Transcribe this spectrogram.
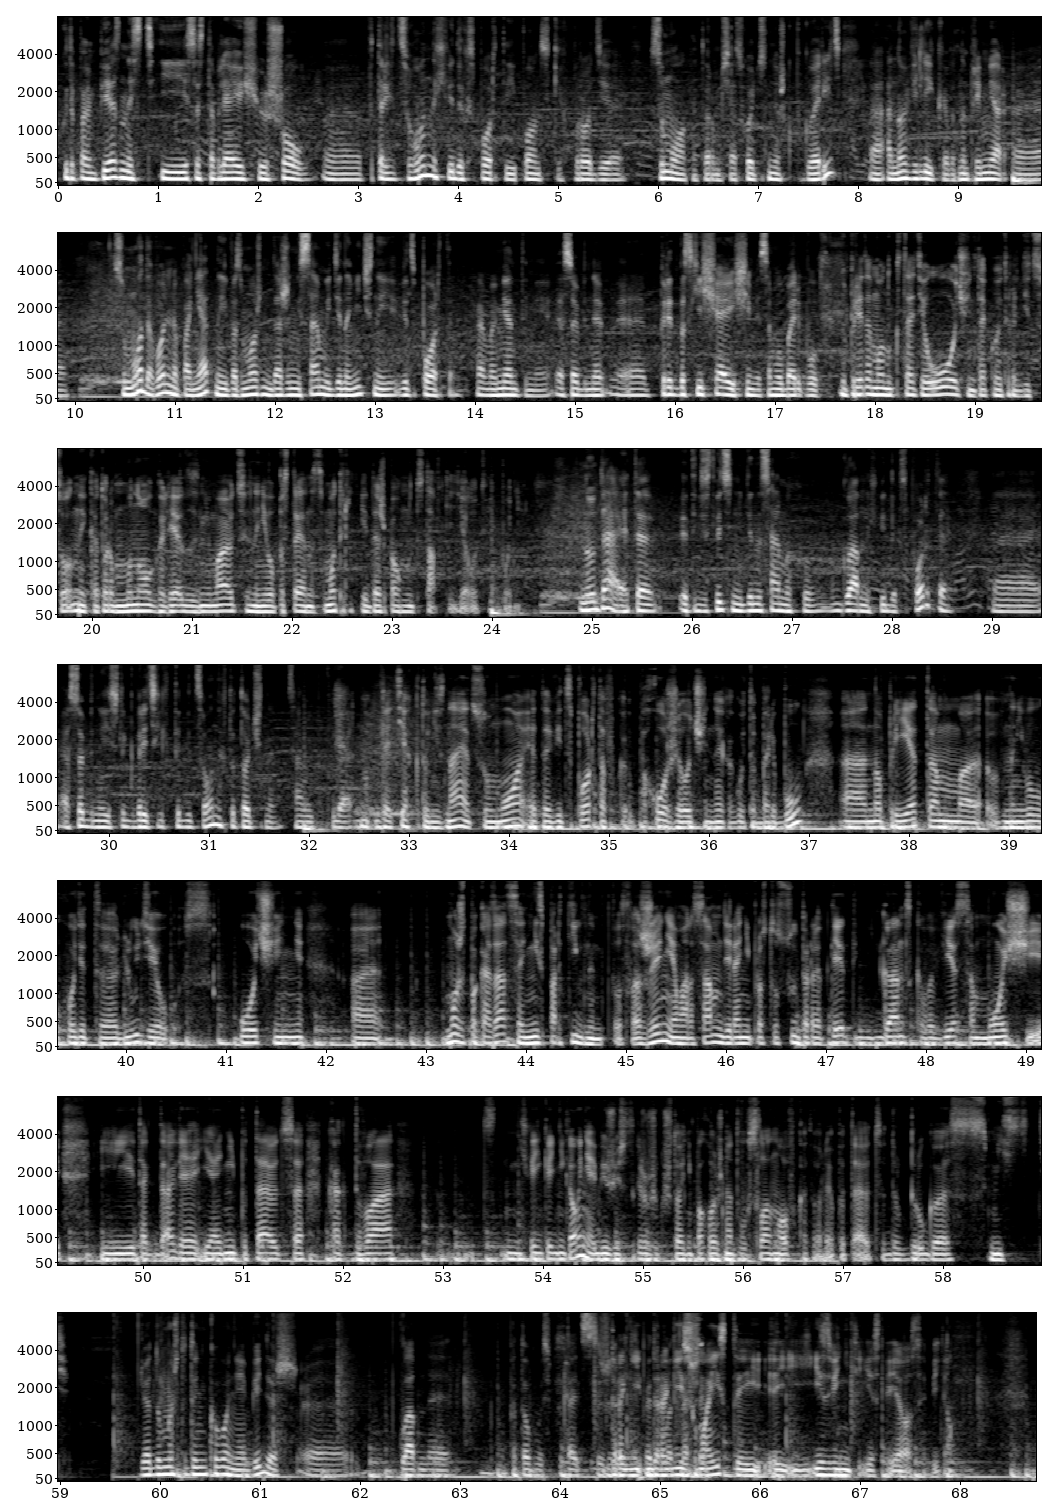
какую-то помпезность и составляющую шоу э, в традиционных видах спорта японских, вроде сумо, о котором сейчас хочется немножко поговорить, э, оно великое. Вот, например, э, сумо довольно понятный и, возможно, даже не самый динамичный вид спорта моментами, особенно предвосхищающими саму борьбу. Но при этом он, кстати, очень такой традиционный, которым много лет занимаются, и на него постоянно смотрят, и даже, по-моему, ставки делают в Японии. Ну да, это, это действительно один из самых главных видов спорта, особенно если говорить о каких традиционных, то точно самый популярный. Ну, для тех, кто не знает, сумо — это вид спорта, похожий очень на какую-то борьбу, э, но при этом э, на него выходят люди с очень может показаться неспортивным телосложением, а на самом деле они просто суператлеты гигантского веса, мощи и так далее, и они пытаются как два никого не обижу, если скажу, что они похожи на двух слонов, которые пытаются друг друга сместить. Я думаю, что ты никого не обидишь. Э, главное потом испытать сожаление. Дорогие, дорогие сумаисты, извините, если я вас обидел.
